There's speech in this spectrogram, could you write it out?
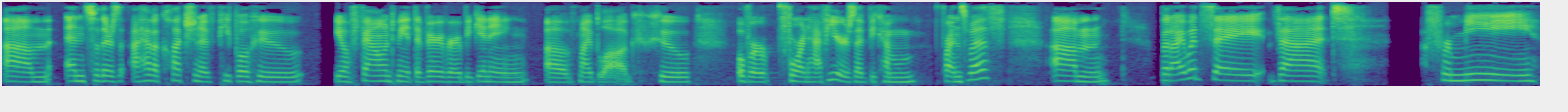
Um, and so there's, I have a collection of people who, you know, found me at the very, very beginning of my blog who over four and a half years I've become friends with. Um, but I would say that for me,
